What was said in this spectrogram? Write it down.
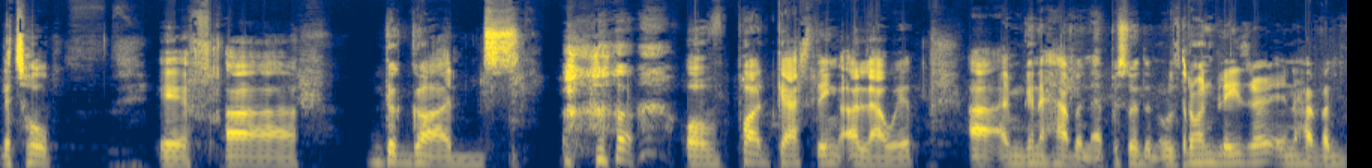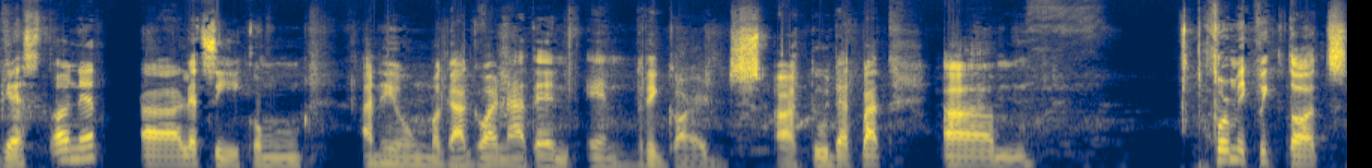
Let's hope if uh, the gods of podcasting allow it, uh, I'm gonna have an episode on Ultraman Blazar and have a guest on it. Uh, let's see kung ano yung magagawa natin in regards uh, to that. But um, for my quick thoughts,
